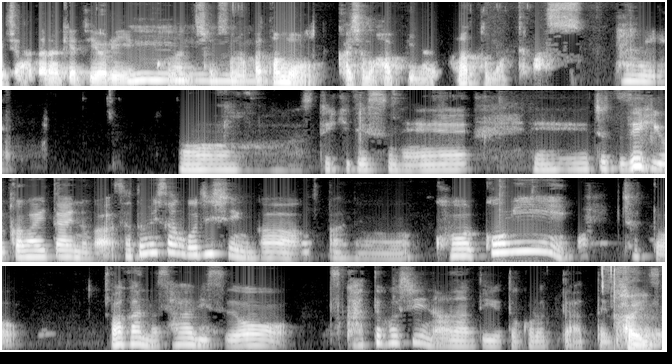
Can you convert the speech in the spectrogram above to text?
一緒に働けてより、こうなんでしょう、その方も会社もハッピーになるかなと思ってます。はい。ああ、素敵ですね。えー、ちょっとぜひ伺いたいのが、里見さんご自身が、あの、ここに、ちょっと、バカなサービスを使ってほしいななんていうところってあったりはい。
